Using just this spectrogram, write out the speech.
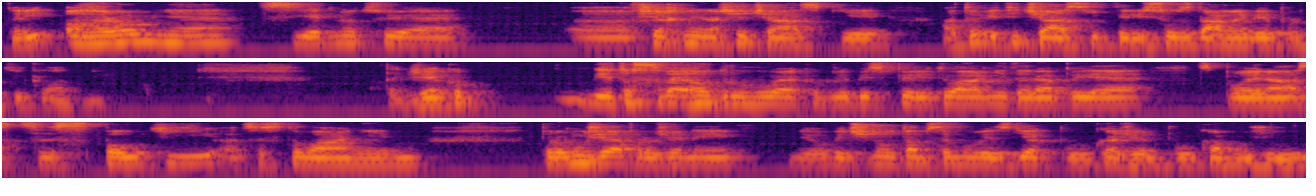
který ohromně sjednocuje uh, všechny naše části a to i ty části, které jsou zdánlivě protikladné. Takže jako je to svého druhu, jako kdyby spirituální terapie spojená s, poutí a cestováním pro muže a pro ženy. Jo, většinou tam se mu jezdí jak půlka žen, půlka mužů.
